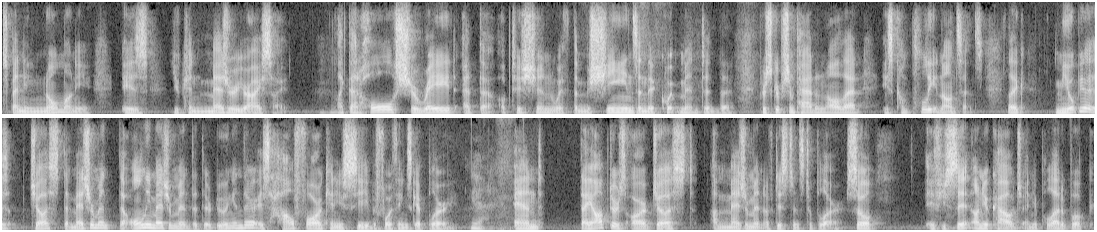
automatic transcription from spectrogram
spending no money, is you can measure your eyesight. Mm-hmm. Like that whole charade at the optician with the machines and the equipment and the prescription pad and all that is complete nonsense. Like myopia is just the measurement, the only measurement that they're doing in there is how far can you see before things get blurry. Yeah. And diopters are just a measurement of distance to blur. So if you sit on your couch and you pull out a book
